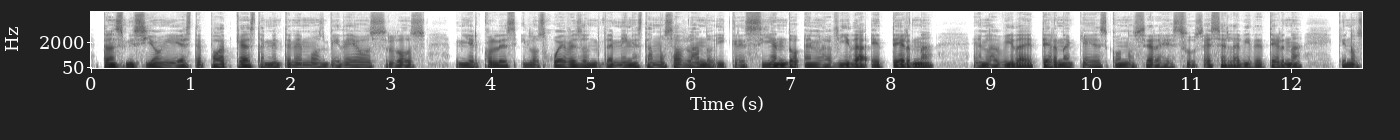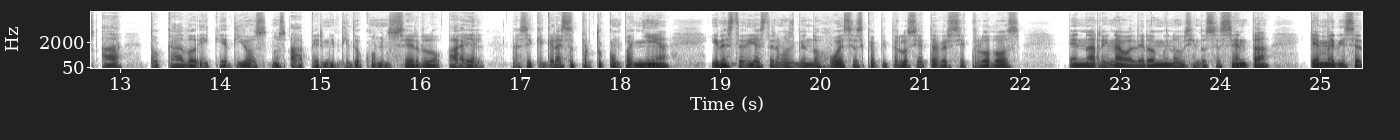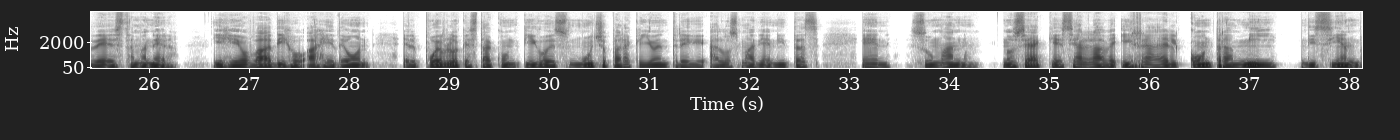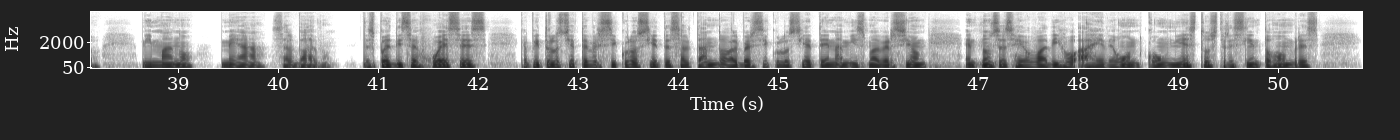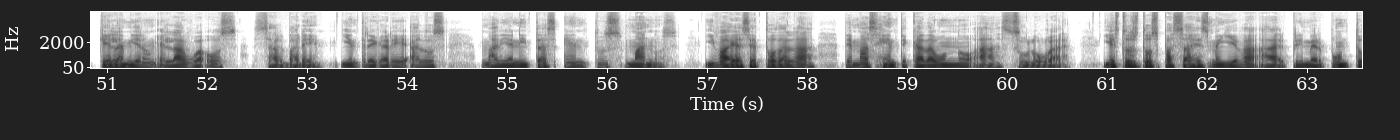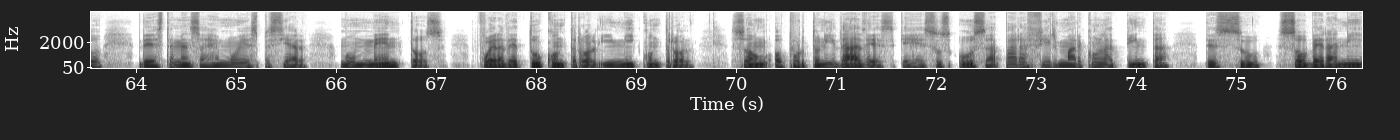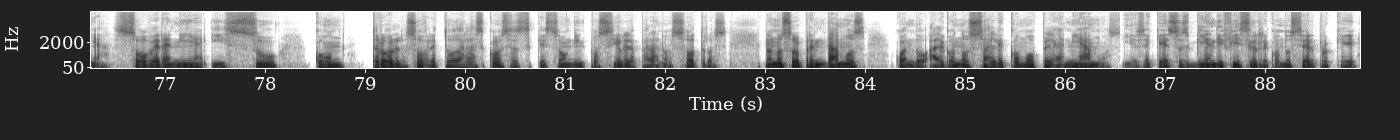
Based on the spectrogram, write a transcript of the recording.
transmisión y este podcast. También tenemos videos los miércoles y los jueves donde también estamos hablando y creciendo en la vida eterna, en la vida eterna que es conocer a Jesús. Esa es la vida eterna que nos ha tocado y que Dios nos ha permitido conocerlo a Él. Así que gracias por tu compañía y en este día estaremos viendo jueces capítulo 7 versículo 2 en la Reina Valero 1960 que me dice de esta manera. Y Jehová dijo a Gedeón, el pueblo que está contigo es mucho para que yo entregue a los madianitas en su mano. No sea que se alabe Israel contra mí, diciendo, mi mano me ha salvado. Después dice jueces capítulo 7 versículo 7 saltando al versículo 7 en la misma versión. Entonces Jehová dijo a Gedeón, con estos trescientos hombres que lamieron el agua os salvaré y entregaré a los madianitas en tus manos. Y váyase toda la demás gente cada uno a su lugar. Y estos dos pasajes me llevan al primer punto de este mensaje muy especial. Momentos fuera de tu control y mi control son oportunidades que Jesús usa para firmar con la tinta de su soberanía, soberanía y su control sobre todas las cosas que son imposibles para nosotros. No nos sorprendamos cuando algo no sale como planeamos. Y yo sé que eso es bien difícil reconocer porque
